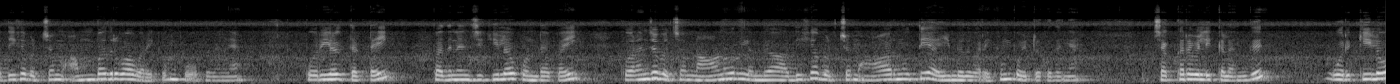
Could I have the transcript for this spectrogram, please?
அதிகபட்சம் ஐம்பது ரூபா வரைக்கும் போகுதுங்க. பொரியல் தட்டை பதினஞ்சு கிலோ கொண்ட பை குறைஞ்சபட்சம் நானூறுலேருந்து அதிகபட்சம் ஆறுநூற்றி ஐம்பது வரைக்கும் போயிட்டுருக்குதுங்க. சக்கரவள்ளி கிழங்கு ஒரு கிலோ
